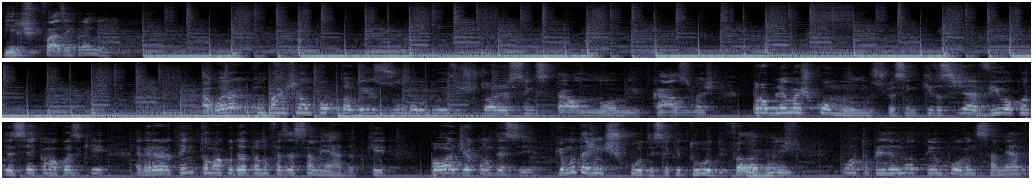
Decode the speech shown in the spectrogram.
e eles fazem para mim. Agora, compartilhar um pouco, talvez, uma ou duas histórias, sem citar o nome, casos, mas problemas comuns, tipo assim, que você já viu acontecer, que é uma coisa que a galera tem que tomar cuidado para não fazer essa merda, porque pode acontecer. Porque muita gente escuta isso aqui tudo e fala, uhum. mas, pô, tô perdendo meu tempo ouvindo essa merda,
